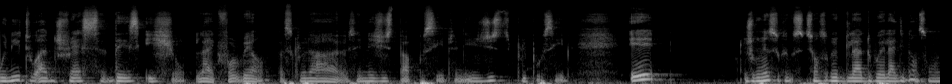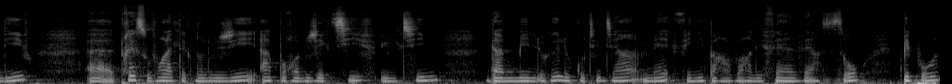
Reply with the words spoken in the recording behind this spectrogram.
we need to address this issue, like for real, parce que là, euh, ce n'est juste pas possible, ce n'est juste plus possible. Et je reviens sur, ce que Gladwell a dit dans son livre. Euh, très souvent, la technologie a pour objectif ultime d'améliorer le quotidien, mais finit par avoir l'effet inverse. So, people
